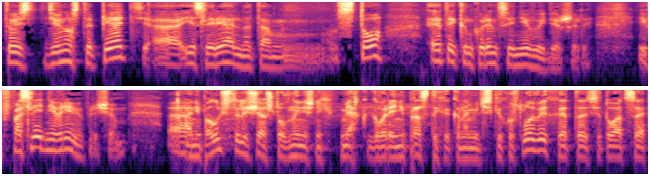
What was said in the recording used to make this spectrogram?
то есть 95, а если реально там 100, этой конкуренции не выдержали. И в последнее время причем. А, а не получится ли сейчас, что в нынешних, мягко говоря, непростых экономических условиях эта ситуация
